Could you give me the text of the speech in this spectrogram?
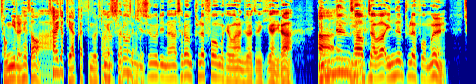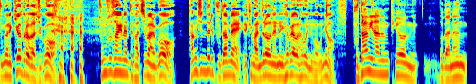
정리를 해서 사회적 계약 같은 걸 아. 통해서 좀 새로운 가자는 거죠. 기술이나 새로운 플랫폼을 개발하는 줄 알았더니 그게 아니라 아, 있는 예. 사업자와 있는 플랫폼을 중간에 끼어들어 가지고 중소상인한테 받지 말고 당신들이 부담해 이렇게 만들어내는 협약을 하고 있는 거군요. 부담이라는 표현보다는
